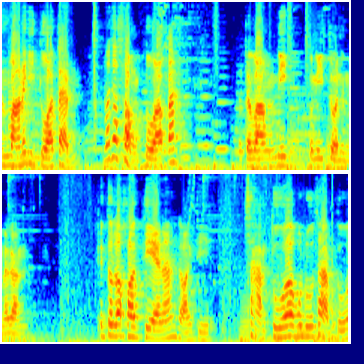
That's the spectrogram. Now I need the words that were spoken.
มันวางได้กี่ตัวแต่น่าจะสองตัวปะเราจะวางนี่ตรงนี้ตัวหนึ่งแล้วกัน เป็นตัวละครเตียนะวางทีสามตัวคุณดูสามตัว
